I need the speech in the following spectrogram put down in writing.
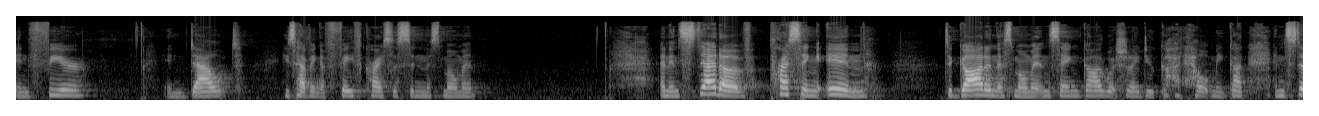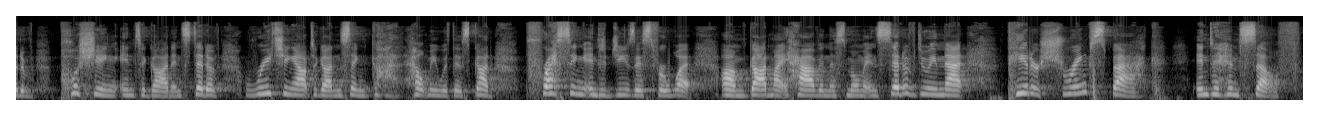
in fear, in doubt. He's having a faith crisis in this moment. And instead of pressing in to God in this moment and saying, God, what should I do? God, help me. God, instead of pushing into God, instead of reaching out to God and saying, God, help me with this, God, pressing into Jesus for what um, God might have in this moment, instead of doing that, Peter shrinks back into himself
